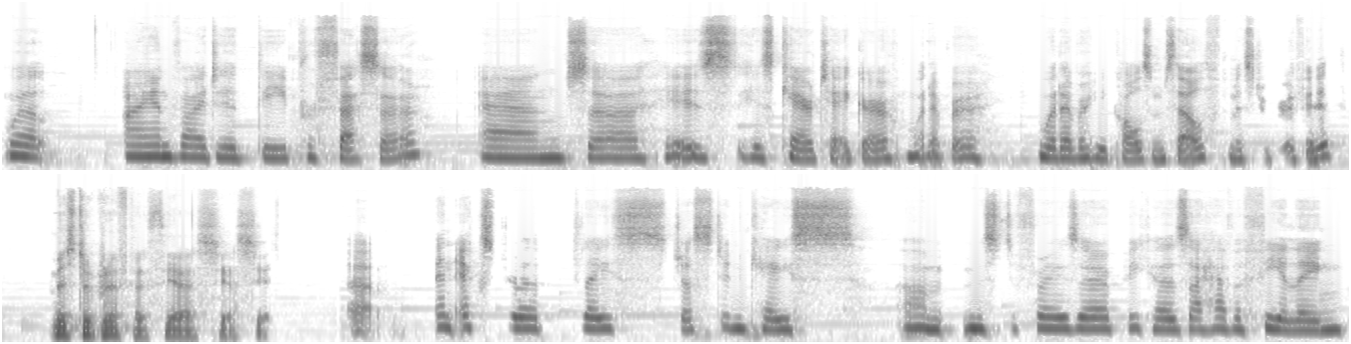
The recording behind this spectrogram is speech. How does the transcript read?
Well, I invited the professor and uh, his his caretaker, whatever whatever he calls himself, Mr. Griffith. Mr. Griffith, yes, yes, yes. An extra place just in case, um, Mr. Fraser, because I have a feeling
